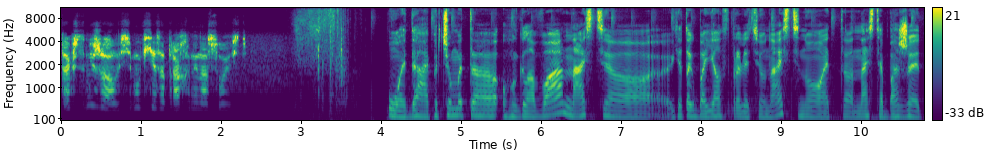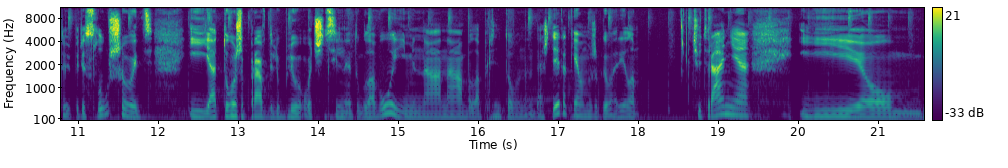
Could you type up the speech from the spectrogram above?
Так что не жалуйся, мы все затраханы на совесть. Ой, да, причем это глава Настя, я так боялась отправлять ее Насте, но это Настя обожает ее переслушивать, и я тоже, правда, люблю очень сильно эту главу, и именно она была презентована на «Дожде», как я вам уже говорила, чуть ранее. И э,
